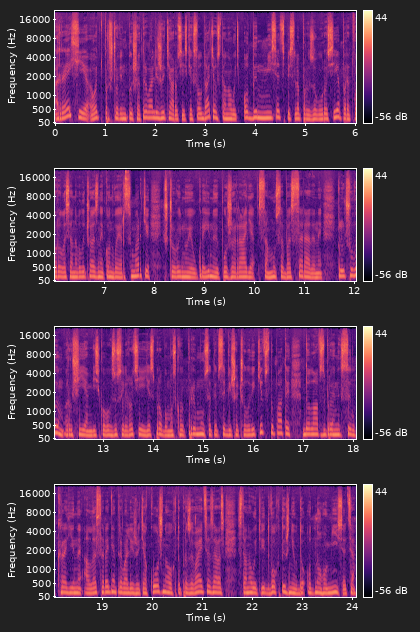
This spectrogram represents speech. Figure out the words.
Рехі. От про що він пише: тривалість життя російських солдатів становить один місяць після призову. Росія перетворилася на величезний конвеєр смерті, що руйнує Україну і пожирає саму себе зсередини. Ключовим рушієм військових зусиль Росії є спроба Москви примусити все більше чоловіків вступати до лав збройних сил країни, але середня тривалість життя кожного, хто призивається зараз, становить від двох тижнів до одного місяця.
